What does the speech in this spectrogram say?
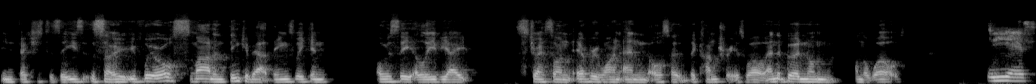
infectious diseases. So if we're all smart and think about things, we can obviously alleviate stress on everyone and also the country as well, and the burden on on the world. Yes.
